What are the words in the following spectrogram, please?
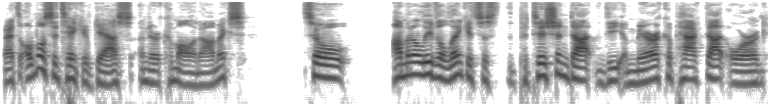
That's almost a tank of gas under Kamalanomics. So I'm going to leave the link. It's just the petition.theamericapac.org.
